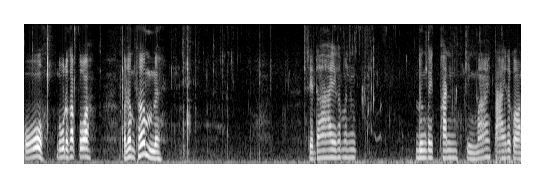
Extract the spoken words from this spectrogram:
โอ้ดูนะครับตัวเริ่มเทิมเลย เสียดายครับมันดึงไปพันกิ่งไม้ตายแล้วก่อน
